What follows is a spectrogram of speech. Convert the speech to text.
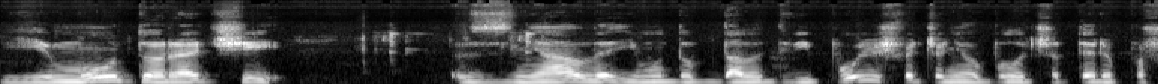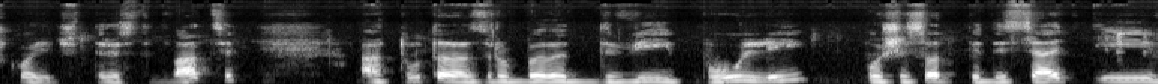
Йому, до речі, зняли, йому додали дві пулі, швидше у нього було 4 по шкоді 420, а тут зробили дві пулі по 650 і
